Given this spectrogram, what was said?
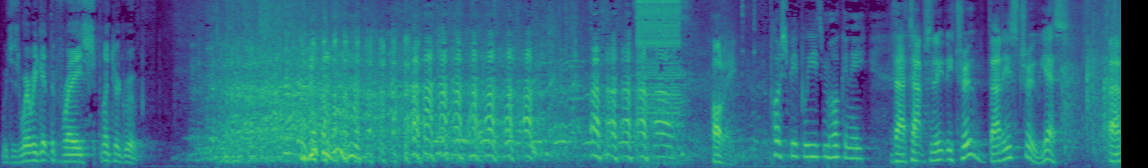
which is where we get the phrase splinter group. Holly. Posh people use mahogany. That's absolutely true. That is true, yes. Um,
